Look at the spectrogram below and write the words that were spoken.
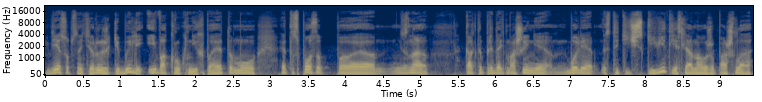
где, собственно, эти рыжики были, и вокруг них. Поэтому это способ, э, не знаю, как-то придать машине более эстетический вид, если она уже пошла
